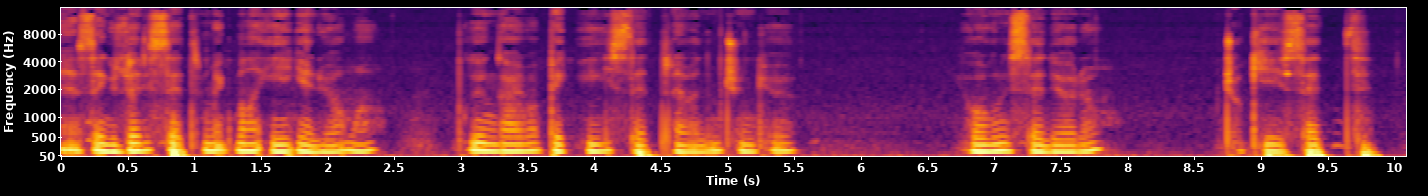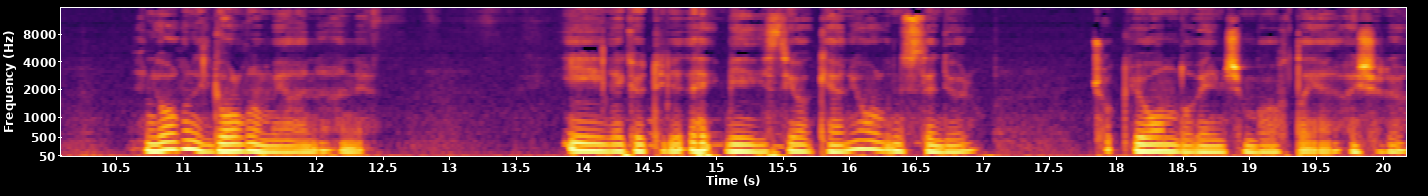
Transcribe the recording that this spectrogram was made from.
Yani size güzel hissettirmek bana iyi geliyor ama bugün galiba pek iyi hissettiremedim çünkü yorgun hissediyorum. Çok iyi hisset. Yani yorgun yorgunum yani. Hani iyi ile kötüyle de bir ilgisi yok yani. Yorgun hissediyorum. Çok yoğundu benim için bu hafta yani aşırı.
